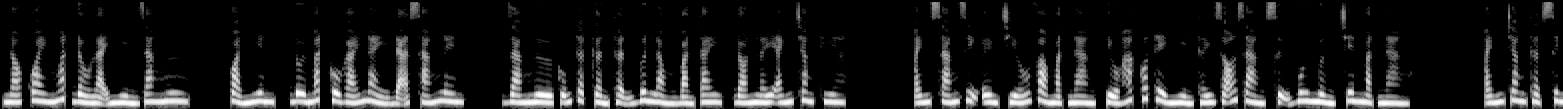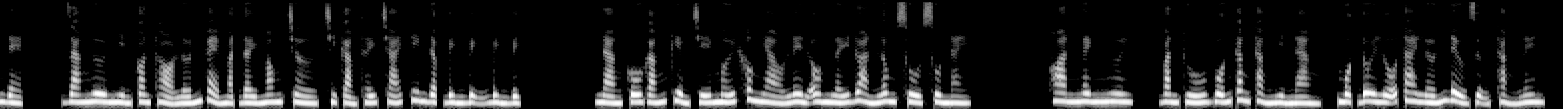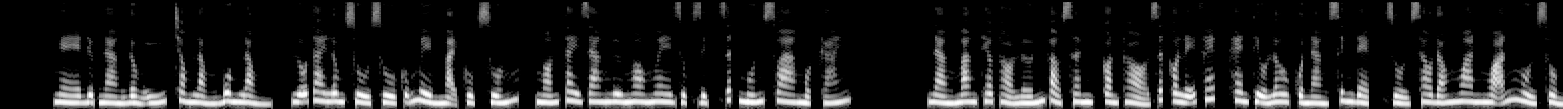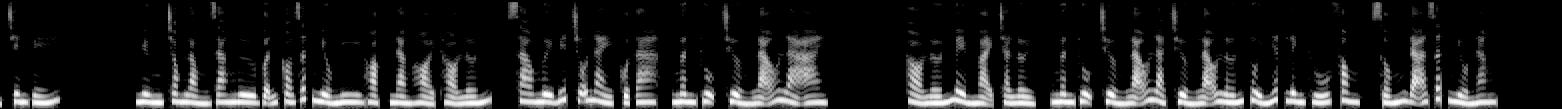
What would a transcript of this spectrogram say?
Nó quay ngoắt đầu lại nhìn Giang Ngư. Quả nhiên, đôi mắt cô gái này đã sáng lên. Giang Ngư cũng thật cẩn thận vươn lòng bàn tay, đón lấy ánh trăng kia. Ánh sáng dịu êm chiếu vào mặt nàng, tiểu hắc có thể nhìn thấy rõ ràng sự vui mừng trên mặt nàng. Ánh trăng thật xinh đẹp, Giang Ngư nhìn con thỏ lớn vẻ mặt đầy mong chờ, chỉ cảm thấy trái tim đập bình bình bình bịch. Nàng cố gắng kiềm chế mới không nhào lên ôm lấy đoàn lông xù xù này. Hoan nghênh ngươi, văn thú vốn căng thẳng nhìn nàng, một đôi lỗ tai lớn đều dựng thẳng lên. Nghe được nàng đồng ý trong lòng buông lỏng, lỗ tai lông xù xù cũng mềm mại cụp xuống, ngón tay Giang Ngư ngo ngoe dục dịch rất muốn xoa một cái. Nàng mang theo thỏ lớn vào sân, con thỏ rất có lễ phép, khen tiểu lâu của nàng xinh đẹp, rồi sau đó ngoan ngoãn ngồi xổm trên ghế. Nhưng trong lòng Giang Ngư vẫn có rất nhiều nghi hoặc nàng hỏi thỏ lớn, sao ngươi biết chỗ này của ta, ngân thụ trưởng lão là ai? Thỏ lớn mềm mại trả lời, ngân thụ trưởng lão là trưởng lão lớn tuổi nhất linh thú phong, sống đã rất nhiều năm.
